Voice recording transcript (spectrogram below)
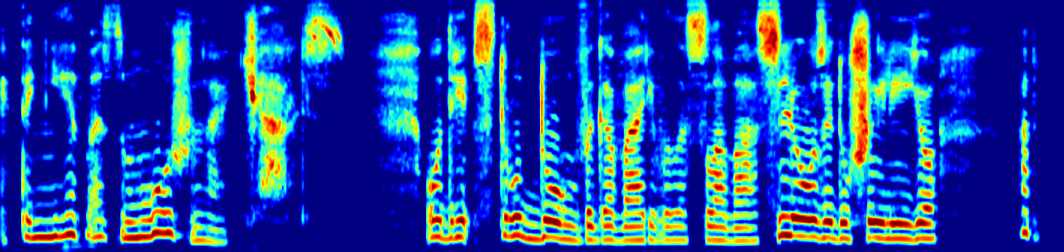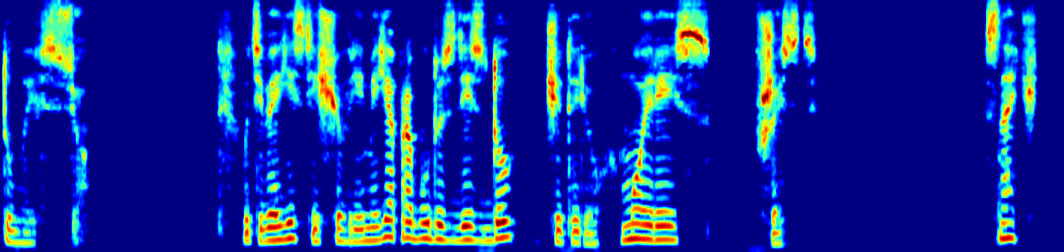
это невозможно, Чарльз. Одри с трудом выговаривала слова, слезы душили ее. Обдумай все. У тебя есть еще время. Я пробуду здесь до четырех. Мой рейс в шесть. Значит,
